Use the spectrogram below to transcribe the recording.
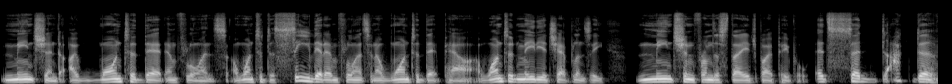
mentioned. I wanted that influence. I wanted to see that influence and I wanted that power. I wanted media chaplaincy mentioned from the stage by people. It's seductive.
